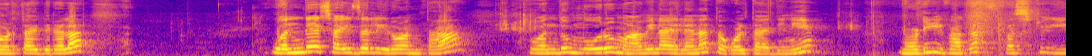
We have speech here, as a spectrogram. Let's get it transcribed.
ನೋಡ್ತಾ ಇದ್ದೀರಲ್ಲ? ಒಂದೇ ಸೈಜಲ್ಲಿ ಒಂದು ಮೂರು ಮಾವಿನ ಎಲೆನ ತೊಗೊಳ್ತಾ ಇದ್ದೀನಿ. ನೋಡಿ, ಇವಾಗ ಫಸ್ಟು ಈ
